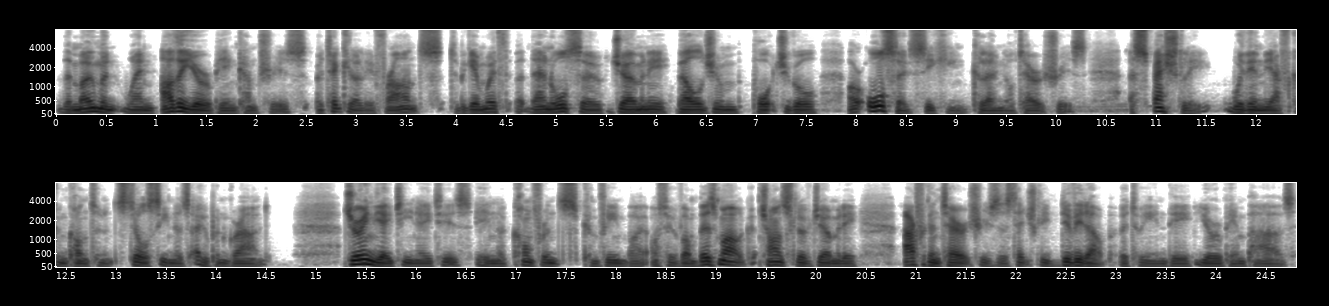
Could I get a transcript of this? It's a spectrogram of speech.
The moment when other European countries, particularly France to begin with, but then also Germany, Belgium, Portugal, are also seeking colonial territories, especially within the African continent, still seen as open ground. During the 1880s, in a conference convened by Otto von Bismarck, Chancellor of Germany, African territories essentially divvied up between the European powers.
